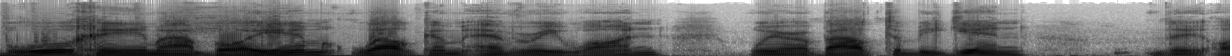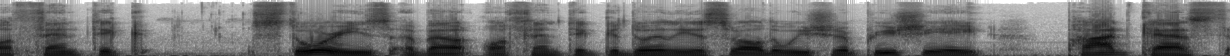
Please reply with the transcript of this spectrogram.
Bruchim Aboyim, welcome everyone. We are about to begin the authentic stories about authentic Gedolei Yisrael that we should appreciate podcast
